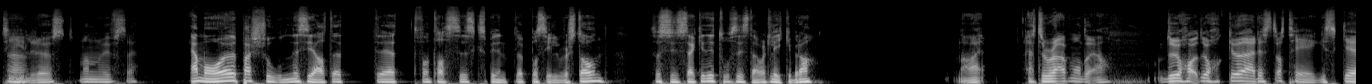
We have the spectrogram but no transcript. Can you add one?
Tidligere i høst, men vi får se. Jeg må jo personlig si at etter et fantastisk sprintløp på Silverstone, så syns jeg ikke de to siste har vært like bra. Nei. Jeg tror det er på en måte Ja. Du har, du har ikke det der strategiske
